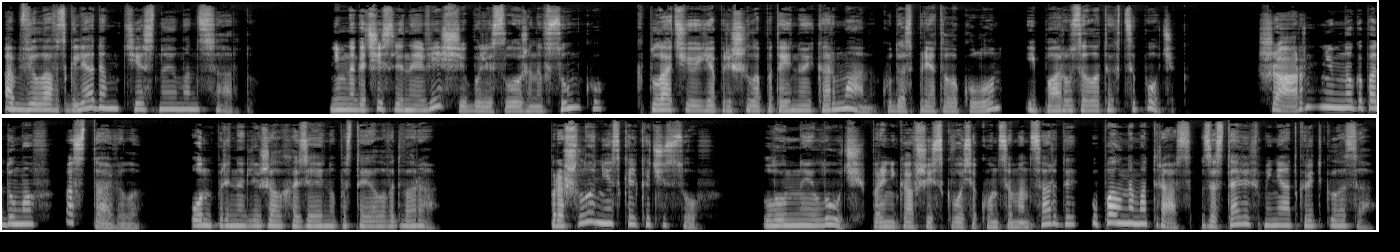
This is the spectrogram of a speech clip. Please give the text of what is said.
обвела взглядом тесную мансарду. Немногочисленные вещи были сложены в сумку. К платью я пришила потайной карман, куда спрятала кулон и пару золотых цепочек. Шар, немного подумав, оставила. Он принадлежал хозяину постоялого двора. Прошло несколько часов. Лунный луч, проникавший сквозь оконце мансарды, упал на матрас, заставив меня открыть глаза.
